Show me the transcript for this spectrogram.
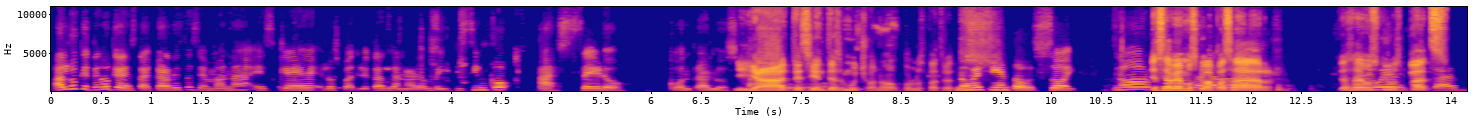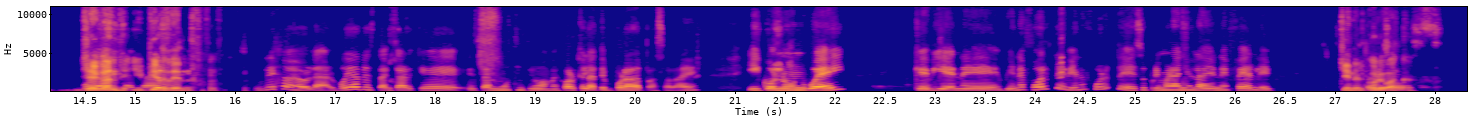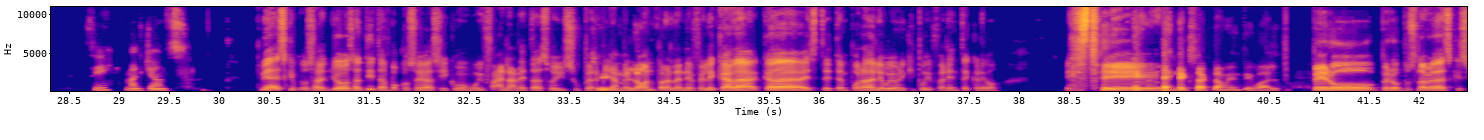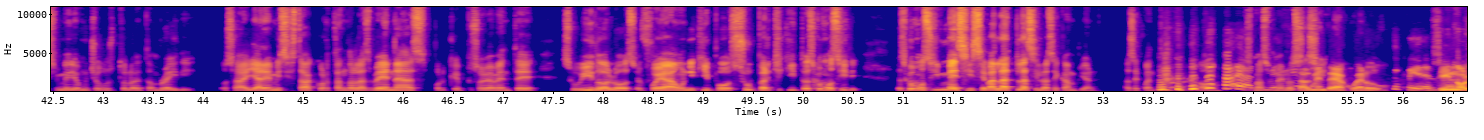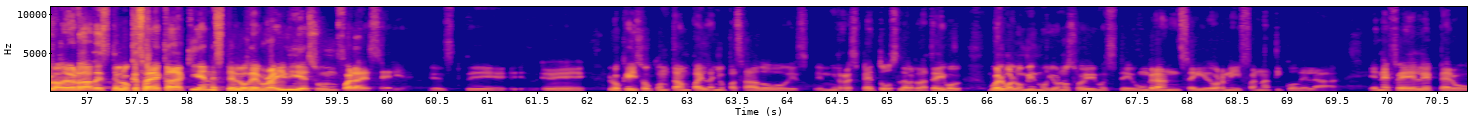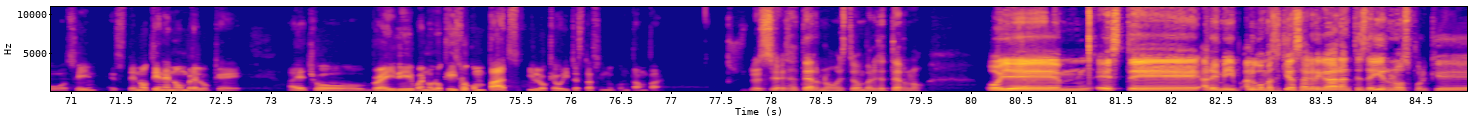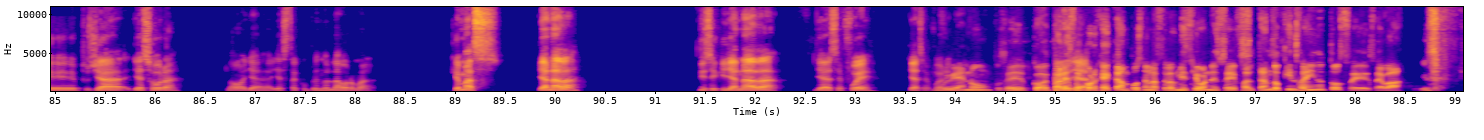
Algo que tengo que destacar de esta semana es que los Patriotas ganaron 25 a 0 contra los Y ya te sientes mucho, ¿no? Por los Patriotas. No me siento, soy. No, Ya sabemos qué va a pasar. Ya sabemos que los Pats llegan y pierden. Déjame hablar. Voy a destacar que están muchísimo mejor que la temporada pasada, ¿eh? Y con un güey que viene, viene fuerte, viene fuerte. Es su primer año en la NFL. ¿Quién? ¿El coreback? Entonces, Sí, Mac Jones. Mira, es que, o sea, yo, Santi, tampoco soy así como muy fan, la neta, soy súper Sí. villamelón para la NFL. Cada, cada este, temporada le voy a un equipo diferente, creo. Este, Exactamente igual. pero, pero pues la verdad es que sí me dio mucho gusto lo de Tom Brady. O sea, y Aremi sí estaba cortando las venas porque pues obviamente su ídolo se fue a un equipo súper chiquito. Es como si, es como si Messi se va al Atlas y lo hace campeón. Hace cuenta, ¿no? Es más o menos. Totalmente de acuerdo. Sí, no, lo de verdad, este, lo que sabe cada quien, este, lo de Brady es un fuera de serie. Este, eh, lo que hizo con Tampa el año pasado, este, mis respetos, la verdad te digo, vuelvo a lo mismo, yo no soy este, un gran seguidor ni fanático de la NFL, pero sí, este, no tiene nombre lo que ha hecho Brady, bueno, lo que hizo con Pats y lo que ahorita está haciendo con Tampa. Es, eterno, este hombre, es eterno. Oye, mm, este, Aremi, ¿algo más que quieras agregar antes de irnos? Porque pues ya, ya es hora, ¿no? Ya, ya está cumpliendo la hora. ¿Qué más? ¿Ya nada? Dice que ya nada, ya se fue. ya se fue. Muy bien, ¿no? Pues, eh, parece Jorge Campos en las transmisiones, ¿eh? Faltando 15 minutos se va.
